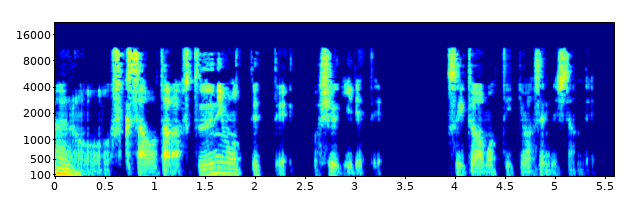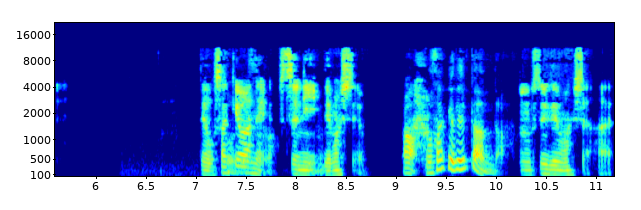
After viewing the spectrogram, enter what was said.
あの、副作をただ普通に持ってって、ご祝儀入れて、水筒は持っていきませんでしたんで。で、お酒はね普通に出ましたよ。あ、お酒出たんだ。うん普通に出ました。はい。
